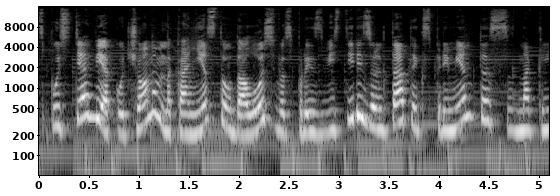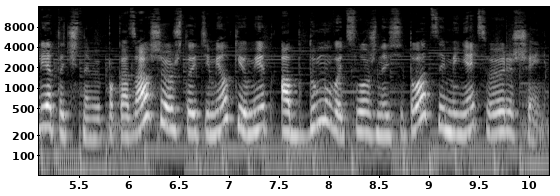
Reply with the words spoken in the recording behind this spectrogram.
Спустя век ученым наконец-то удалось воспроизвести результаты эксперимента с наклеточными, показавшего, что эти мелкие умеют обдумывать сложные ситуации и менять свое решение.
